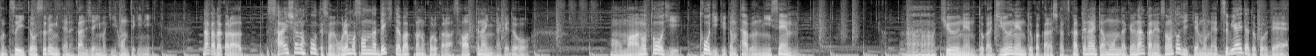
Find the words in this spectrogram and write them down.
のツイートをするみたいな感じで今基本的に。なんかだから最初の方ってそういうの俺もそんなできたばっかの頃から触ってないんだけどまああの当時当時って言っても多分2009年とか10年とかからしか使ってないと思うんだけどなんかねその当時ってもうねつぶやいたところで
